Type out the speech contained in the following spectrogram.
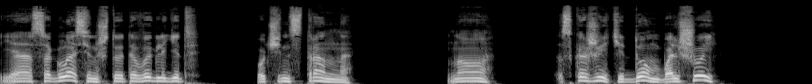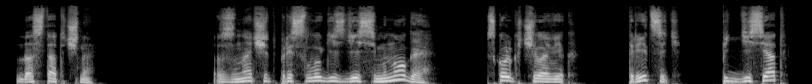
«Я согласен, что это выглядит очень странно. Но скажите, дом большой?» «Достаточно». «Значит, прислуги здесь много? Сколько человек? Тридцать? Пятьдесят?»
